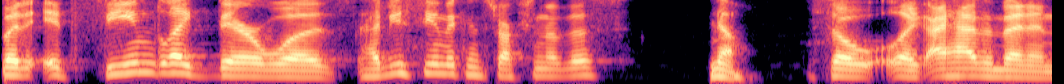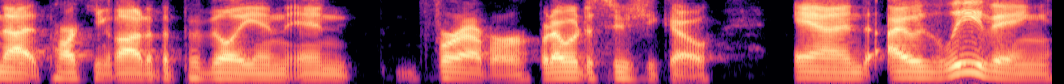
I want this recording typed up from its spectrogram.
but it seemed like there was. Have you seen the construction of this? No. So, like, I haven't been in that parking lot at the pavilion in forever, but I went to Sushiko and I was leaving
